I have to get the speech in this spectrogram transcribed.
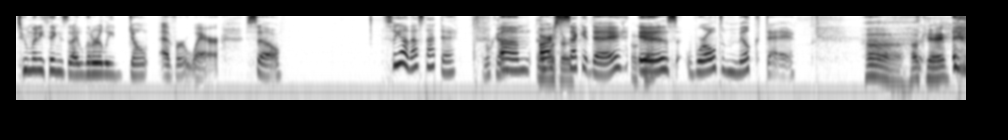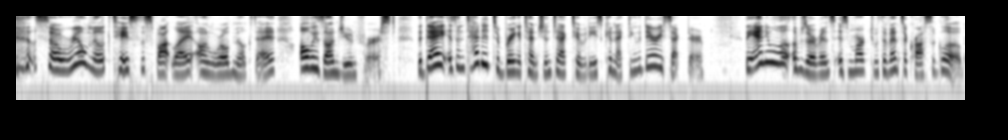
too many things that I literally don't ever wear. So So yeah, that's that day. Okay. Um, And our what's our- second day Okay. is World Milk Day. okay. so, real milk tastes the spotlight on World Milk Day, always on June 1st. The day is intended to bring attention to activities connecting the dairy sector. The annual observance is marked with events across the globe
